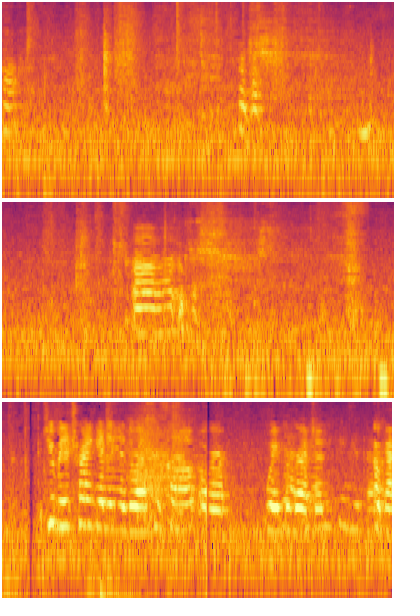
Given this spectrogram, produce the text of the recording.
Huh. Okay. Uh, okay. Do you want me to try and get any of the rest of this out, or wait for Gretchen? Okay.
